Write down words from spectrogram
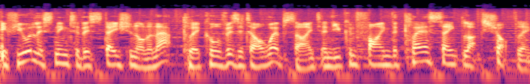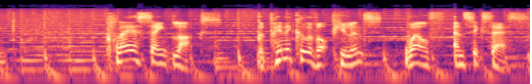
If you are listening to this station on an app, click or visit our website and you can find the Claire St. Lux shop link. Claire St. Lux, the pinnacle of opulence, wealth, and success.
